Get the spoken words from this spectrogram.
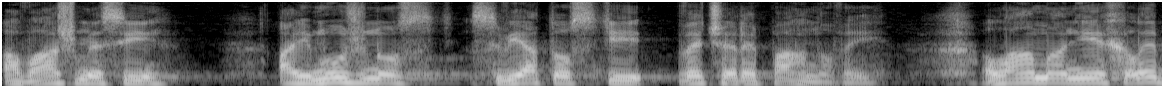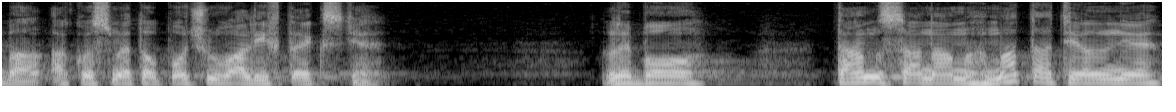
A vážme si aj možnosť sviatosti Večere pánovej. Lámanie chleba, ako sme to počúvali v texte. Lebo tam sa nám hmatateľne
